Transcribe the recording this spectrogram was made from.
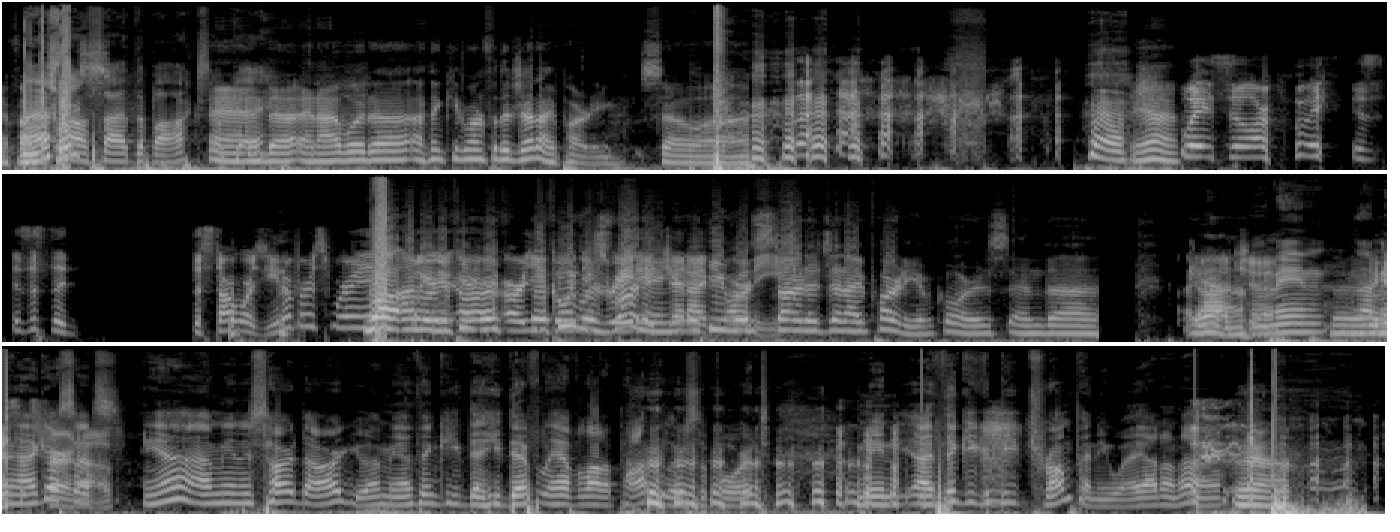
if I had That's choice. outside the box. Okay. And uh, and I would uh, I think he'd run for the Jedi Party. So uh, yeah. Wait, so are wait, is is this the the Star Wars universe we're in? Well, I mean, or, if, he, or if, are you if going he was to create running, a Jedi he party? would start a Jedi Party, of course. And uh, Gotcha. yeah, I mean, Uh, I, I mean, guess I that's guess fair that's yeah. I mean, it's hard to argue. I mean, I think he he definitely have a lot of popular support. I mean, I think he could beat Trump anyway. I don't know. yeah.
